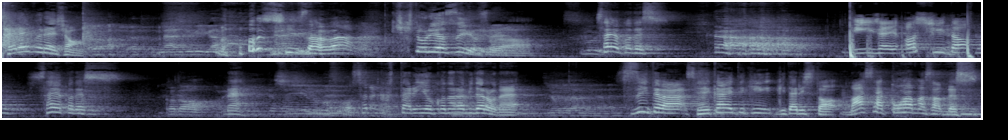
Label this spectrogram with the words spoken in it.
セレブレーション馴染みが。ホッシーさんは聞き取りやすいよそれはさやこです。DJ オッシーと。さやこです。このね。おそらく2人横並びだろうね。続いては世界的ギタリストマサコハマさんです。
